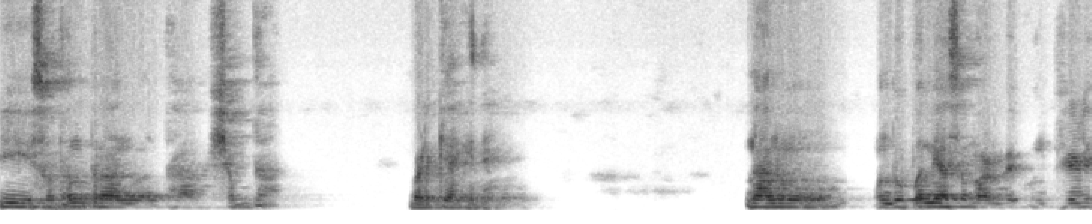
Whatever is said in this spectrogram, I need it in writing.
ಈ ಸ್ವತಂತ್ರ ಅನ್ನುವಂತಹ ಶಬ್ದ ಬಳಕೆಯಾಗಿದೆ. ನಾನು ಒಂದು ಉಪನ್ಯಾಸ ಮಾಡಬೇಕು ಅಂತ ಹೇಳಿ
